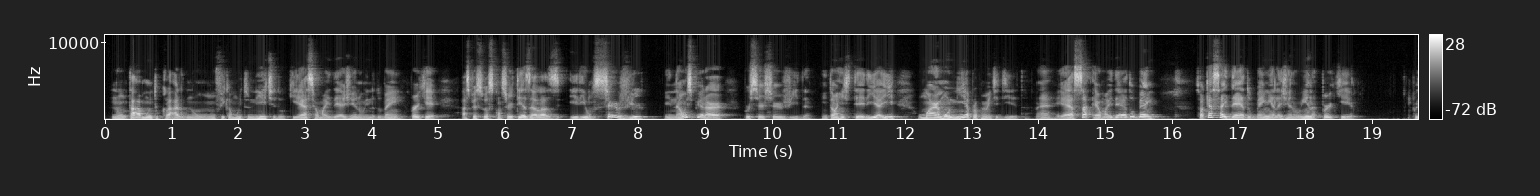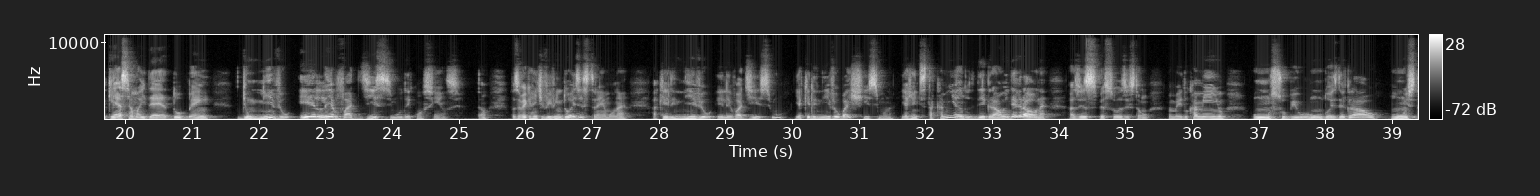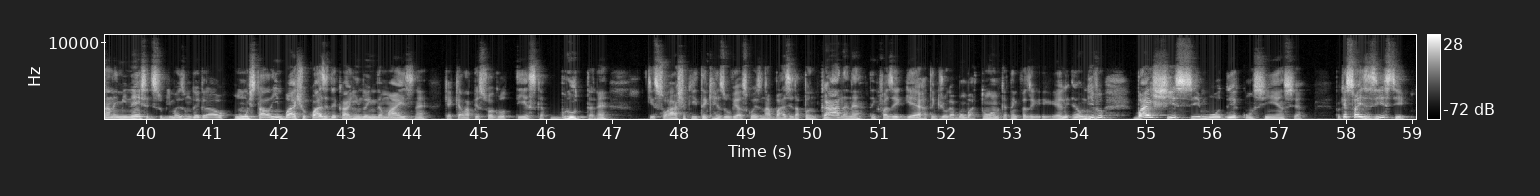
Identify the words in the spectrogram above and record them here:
Não está muito claro, não, não fica muito nítido que essa é uma ideia genuína do bem? Por quê? As pessoas com certeza elas iriam servir e não esperar por ser servida. Então a gente teria aí uma harmonia propriamente dita. Né? E essa é uma ideia do bem. Só que essa ideia do bem ela é genuína por quê? Porque essa é uma ideia do bem de um nível elevadíssimo de consciência. Então, você vê que a gente vive em dois extremos, né? Aquele nível elevadíssimo e aquele nível baixíssimo, né? E a gente está caminhando de degrau em degrau, né? Às vezes as pessoas estão no meio do caminho, um subiu um, dois degrau, um está na iminência de subir mais um degrau, um está lá embaixo quase decaindo ainda mais, né? Que é aquela pessoa grotesca, bruta, né? Que só acha que tem que resolver as coisas na base da pancada, né? Tem que fazer guerra, tem que jogar bomba atômica, tem que fazer. Ele é um nível baixíssimo de consciência. Porque só existe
